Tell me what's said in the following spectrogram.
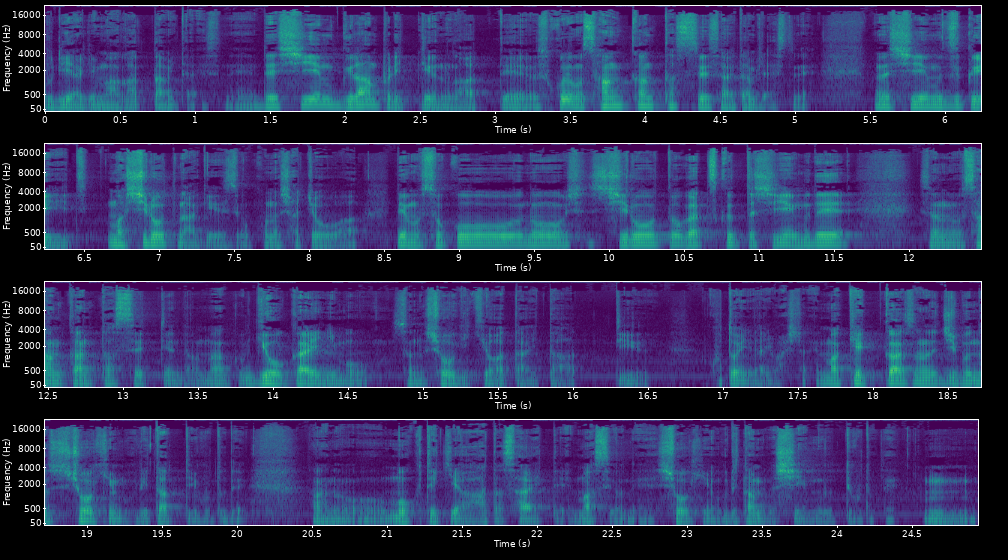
売り上げも上がったみたいですね。で CM グランプリっていうのがあってそこでも3冠達成されたみたいですね。なので CM 作り、まあ、素人なわけですよこの社長は。でもそこの素人が作った CM でその3冠達成っていうのは、まあ、業界にもその衝撃を与えたっていうことになりましたね、まあ、結果その自分の商品を売れたっていうことであの目的は果たされてますよね。商品を売るための CM っていうことで、うん、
